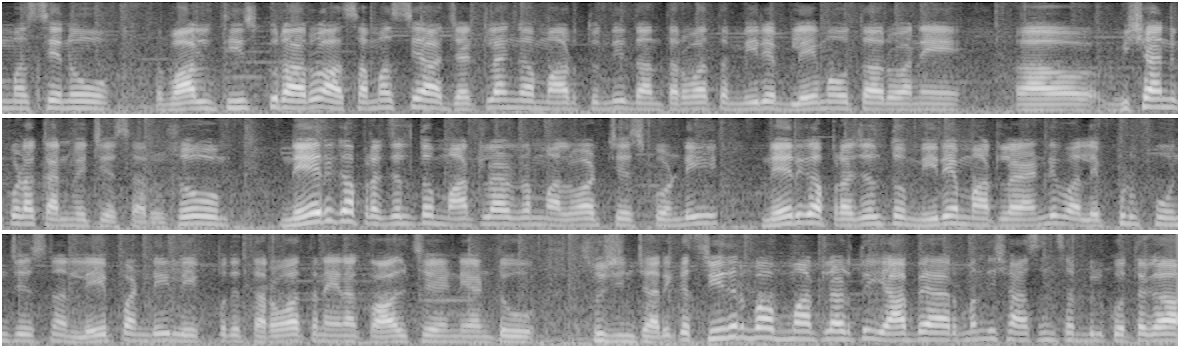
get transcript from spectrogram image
సమస్యను వాళ్ళు తీసుకురారు. ఆ సమస్య జట్లంగా మారుతుంది. దాని తర్వాత మీరే బ్లేమ్ అవుతారు అనే విషయాన్ని కూడా కన్వే చేశారు. సో నేరుగా ప్రజలతో మాట్లాడడం అలవాటు చేసుకోండి. నేరుగా ప్రజలతో మీరే మాట్లాడండి. వాళ్ళు ఎప్పుడు ఫోన్ చేసినా లేపండి. లేకపోతే తర్వాతనైనా కాల్ చేయండి అంటూ సూచించారు. ఇక శ్రీధర్ బాబు మాట్లాడుతూ యాభై ఆరు మంది శాసనసభ్యులు కొత్తగా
